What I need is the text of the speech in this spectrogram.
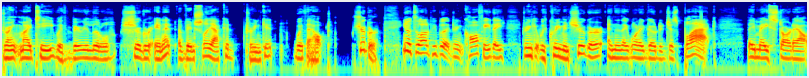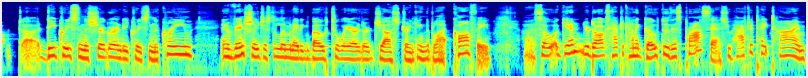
drank my tea with very little sugar in it, eventually I could drink it without sugar. You know, it's a lot of people that drink coffee, they drink it with cream and sugar, and then they want to go to just black. They may start out uh, decreasing the sugar and decreasing the cream, and eventually just eliminating both to where they're just drinking the black coffee. Uh, so, again, your dogs have to kind of go through this process. You have to take time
